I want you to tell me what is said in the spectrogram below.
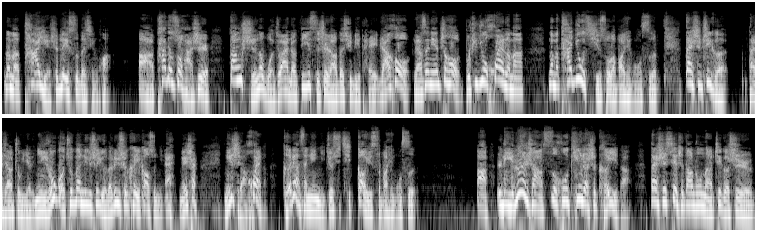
那么他也是类似的情况啊，他的做法是，当时呢我就按照第一次治疗的去理赔，然后两三年之后不是又坏了吗？那么他又起诉了保险公司，但是这个。大家要注意了，你如果去问律师，有的律师可以告诉你，哎，没事儿，你只要坏了，隔两三年你就去起告一次保险公司，啊，理论上似乎听着是可以的，但是现实当中呢，这个是，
